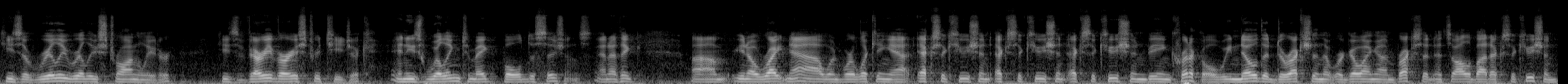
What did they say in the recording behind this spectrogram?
He's a really, really strong leader. He's very, very strategic, and he's willing to make bold decisions. And I think, um, you know, right now when we're looking at execution, execution, execution being critical, we know the direction that we're going on Brexit, and it's all about execution.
